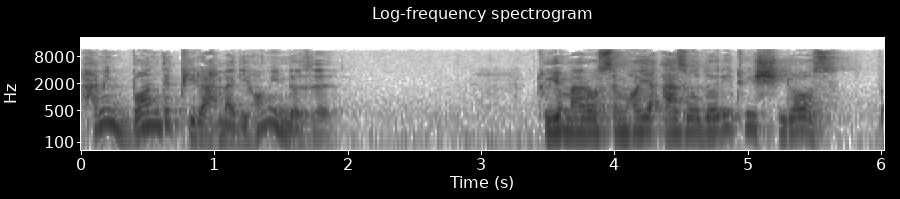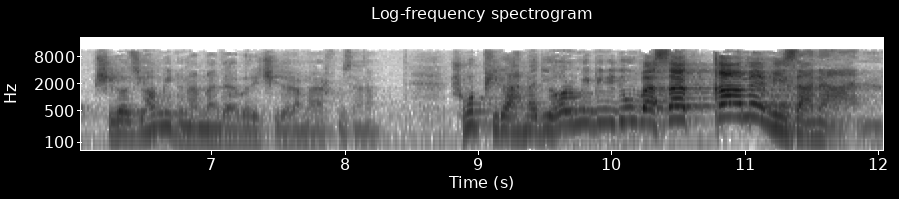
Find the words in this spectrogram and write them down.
همین باند پیرحمدی ها میندازه توی مراسم های عزاداری توی شیراز. شیرازی ها می‌دونن من درباره چی دارم حرف می‌زنم. شما پیرحمدی ها رو می‌بینید اون وسط قمه می‌زنن.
